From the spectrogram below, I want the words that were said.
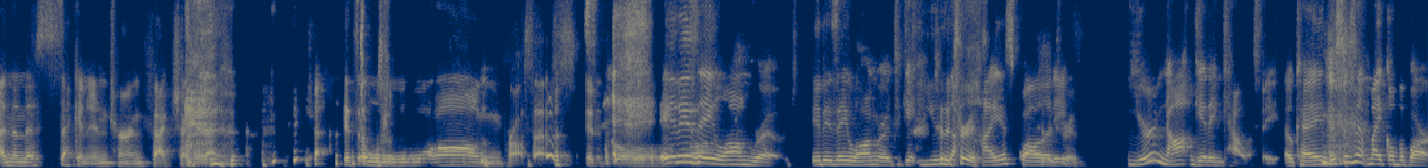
and then the second intern fact check that. yeah It's a long process. It is a, it is a long- long road it is a long road to get you To the the, highest quality you're not getting caliphate okay this isn't michael barbaro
